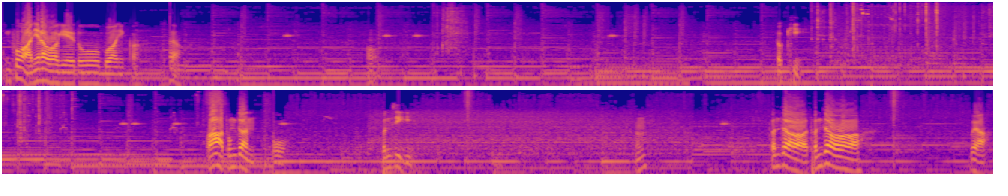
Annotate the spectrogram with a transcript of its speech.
공포가 아니라고 하기에도 뭐하니까. 야. 어? 럭키. 와 동전. 오. 던지기. 응? 던져 던져. 뭐야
